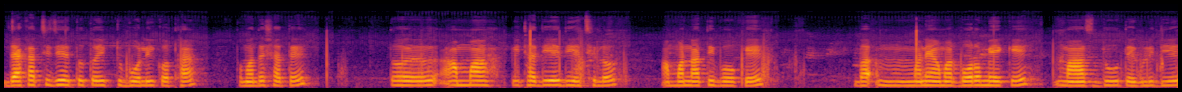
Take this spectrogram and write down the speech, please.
দেখাচ্ছি যেহেতু তো একটু বলি কথা তোমাদের সাথে। তো আম্মা পিঠা দিয়ে দিয়েছিল আমার নাতি বউকে বা মানে আমার বড় মেয়েকে মাছ, দুধ এগুলি দিয়ে,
